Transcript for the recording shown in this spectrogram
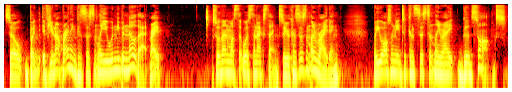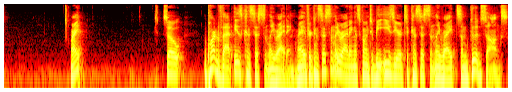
So, but if you're not writing consistently, you wouldn't even know that, right? So then what's the, what's the next thing? So you're consistently writing, but you also need to consistently write good songs. Right? So a part of that is consistently writing, right? If you're consistently writing, it's going to be easier to consistently write some good songs.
